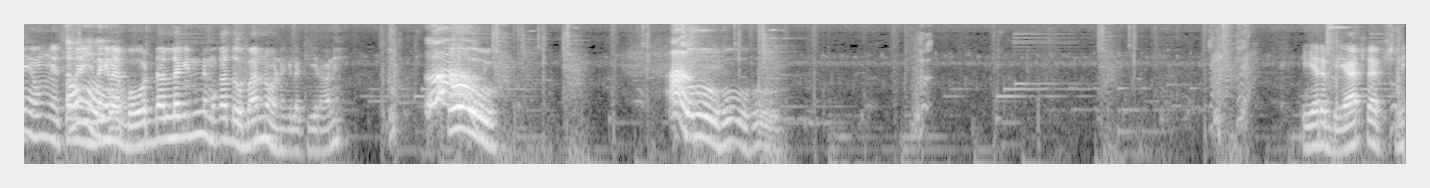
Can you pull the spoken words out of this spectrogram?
නේ. උන් එතන ඉඳගෙන බෝඩ් අල්ලගන්න මොකද ඔබන්න ඕන කියලා කියරනේ ඕ ඕ හෝ ඒර බෙයාට රැප්ෂන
